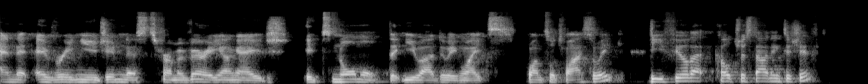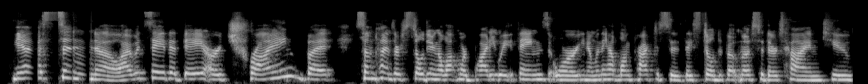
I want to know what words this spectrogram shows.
and that every new gymnast from a very young age, it's normal that you are doing weights once or twice a week. Do you feel that culture starting to shift? Yes and no. I would say that they are trying, but sometimes they're still doing a lot more body weight things. Or, you know, when they have long practices, they still devote most of their time to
